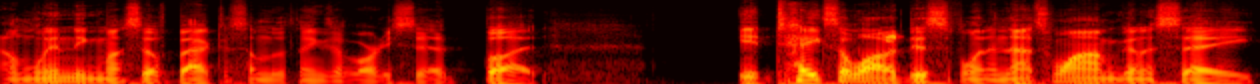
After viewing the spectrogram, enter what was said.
I'm lending myself back to some of the things I've already said, but it takes a lot of discipline, and that's why I'm going to say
